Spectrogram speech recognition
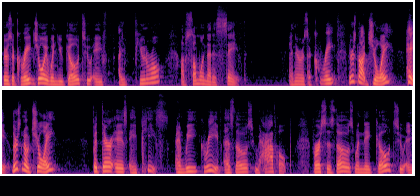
There's a great joy when you go to a, a funeral of someone that is saved. And there is a great, there's not joy. Hey, there's no joy, but there is a peace. And we grieve as those who have hope versus those when they go to a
